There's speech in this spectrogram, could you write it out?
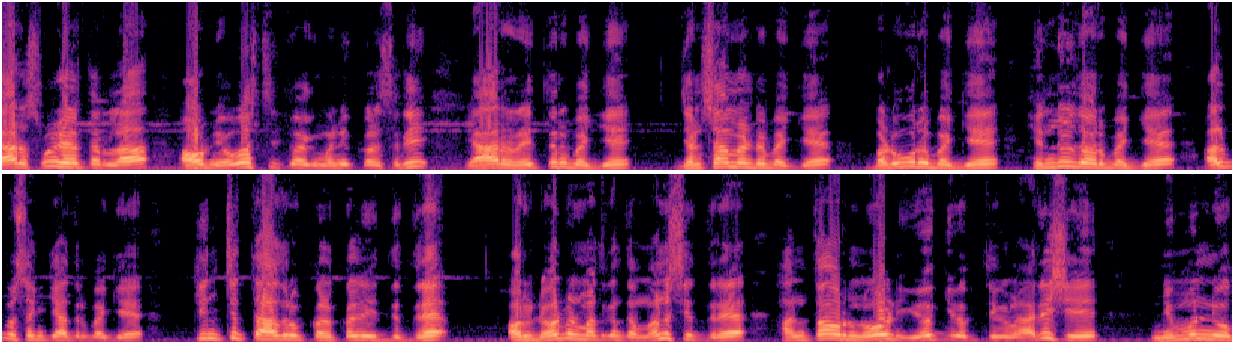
ಯಾರು ಸುಳ್ಳು ಹೇಳ್ತಾರಲ್ಲ, ಅವ್ರನ್ನ ವ್ಯವಸ್ಥಿತವಾಗಿ ಮನೆಗೆ ಕಳಿಸ್ರಿ. ಯಾರು ರೈತರ ಬಗ್ಗೆ, ಜನಸಾಮಾನ್ಯರ ಬಗ್ಗೆ, ಬಡವರ ಬಗ್ಗೆ, ಹಿಂದುಳಿದವ್ರ ಬಗ್ಗೆ, ಅಲ್ಪಸಂಖ್ಯಾತರ ಬಗ್ಗೆ, ಕಿಂಚಿತ್ತಾದರೂ ಕಳ್ಕೊಳ್ಳಿ ಇದ್ದಿದ್ರೆ ಅವ್ರಿಗೆ ಡೆವಲಪ್ಮೆಂಟ್ ಮಾಡ್ತಕ್ಕಂಥ ಮನಸ್ಸಿದ್ರೆ ಅಂಥವ್ರು ನೋಡಿ ಯೋಗ್ಯ ವ್ಯಕ್ತಿಗಳನ್ನ ಅರಿಸಿ ನಿಮ್ಮನ್ನು ನೀವು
